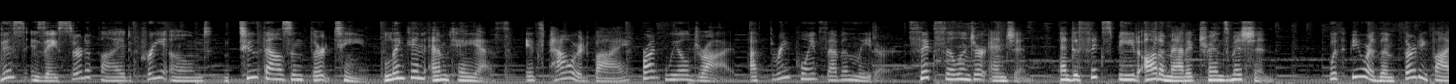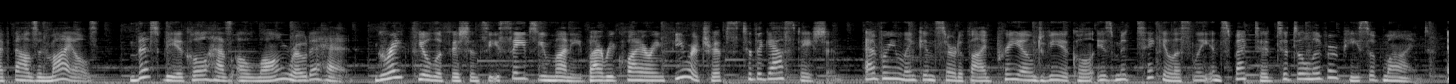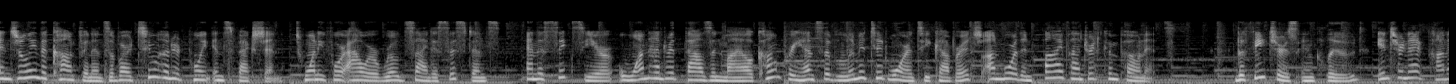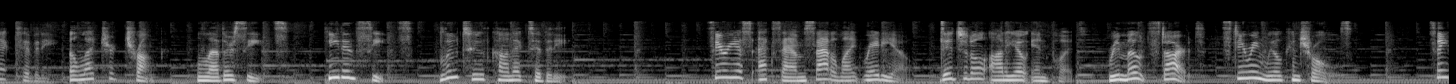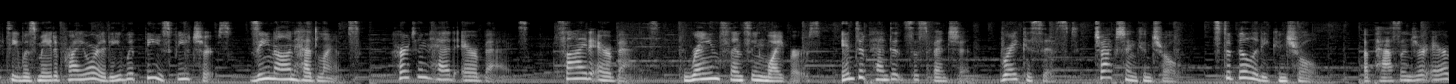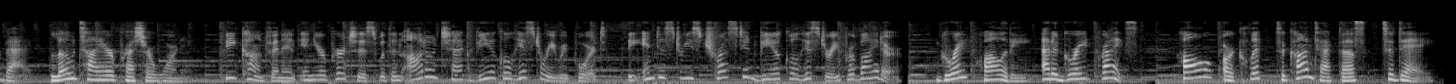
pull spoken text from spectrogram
This is a certified pre-owned 2013 Lincoln MKS. It's powered by front-wheel drive, a 3.7-liter six-cylinder engine, and a six-speed automatic transmission. With fewer than 35,000 miles, this vehicle has a long road ahead. Great fuel efficiency saves you money by requiring fewer trips to the gas station. Every Lincoln certified pre-owned vehicle is meticulously inspected to deliver peace of mind. Enjoy the confidence of our 200-point inspection, 24-hour roadside assistance, and a 6-year, 100,000-mile comprehensive limited warranty coverage on more than 500 components. The features include internet connectivity, electric trunk, leather seats, heated seats, Bluetooth connectivity, Sirius XM satellite radio, digital audio input, remote start, steering wheel controls. Safety was made a priority with these features. Xenon headlamps, curtain head airbags, side airbags, rain sensing wipers, independent suspension, brake assist, traction control, stability control, a passenger airbag, low tire pressure warning. Be confident in your purchase with an AutoCheck Vehicle History Report, the industry's trusted vehicle history provider. Great quality at a great price. Call or click to contact us today.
